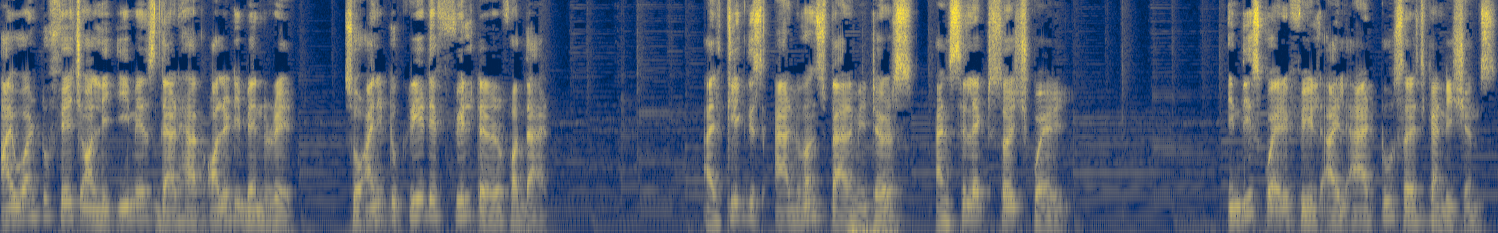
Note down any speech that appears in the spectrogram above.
I want to fetch only emails that have already been read. So I need to create a filter for that. I'll click this advanced parameters and select search query. In this query field, I'll add two search conditions.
